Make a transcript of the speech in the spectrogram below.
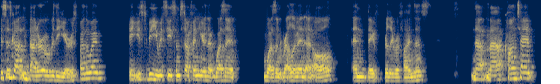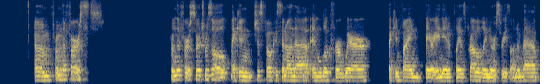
This has gotten better over the years, by the way. It used to be you would see some stuff in here that wasn't wasn't relevant at all, and they've really refined this. That map content um, from the first from the first search result, I can just focus in on that and look for where I can find Bay Area native plants, probably nurseries on a map.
